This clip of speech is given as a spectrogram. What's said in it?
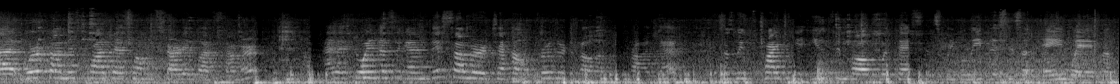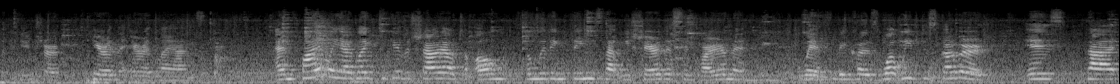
uh, worked on this project when we started last summer and has joined us again this summer to help further develop the project we've tried to get youth involved with this since we believe this is a A wave of the future here in the arid lands. And finally, I'd like to give a shout out to all the living things that we share this environment with because what we've discovered is that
